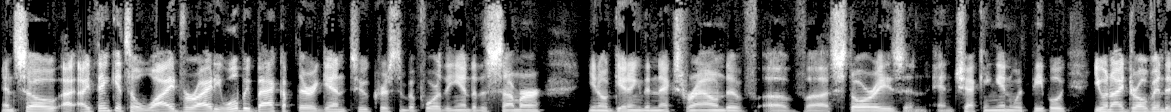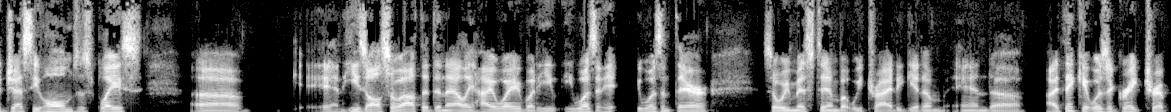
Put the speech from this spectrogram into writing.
and so I, I think it's a wide variety. We'll be back up there again too, Kristen, before the end of the summer, you know, getting the next round of, of, uh, stories and, and checking in with people. You and I drove into Jesse Holmes's place, uh, and he's also out the Denali Highway, but he, he wasn't, he wasn't there. So we missed him, but we tried to get him. And, uh, I think it was a great trip.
